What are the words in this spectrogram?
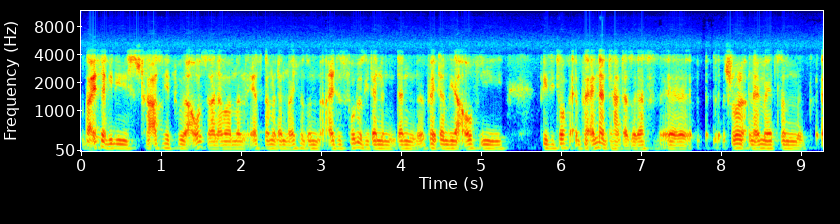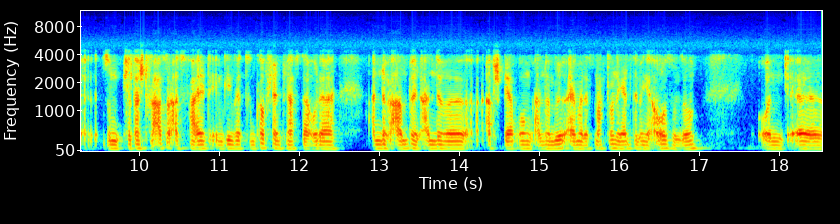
weiß ja, wie die Straßen hier früher aussahen, aber man erst wenn man dann manchmal so ein altes Foto sieht, dann, dann fällt dann wieder auf, wie wie sich doch verändert hat. Also dass äh, schon einmal jetzt so ein, so ein glatter Straßenasphalt im Gegensatz zum Kopfsteinpflaster oder andere Ampeln, andere Absperrungen, andere Mülleimer, das macht doch eine ganze Menge aus und so. Und äh,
